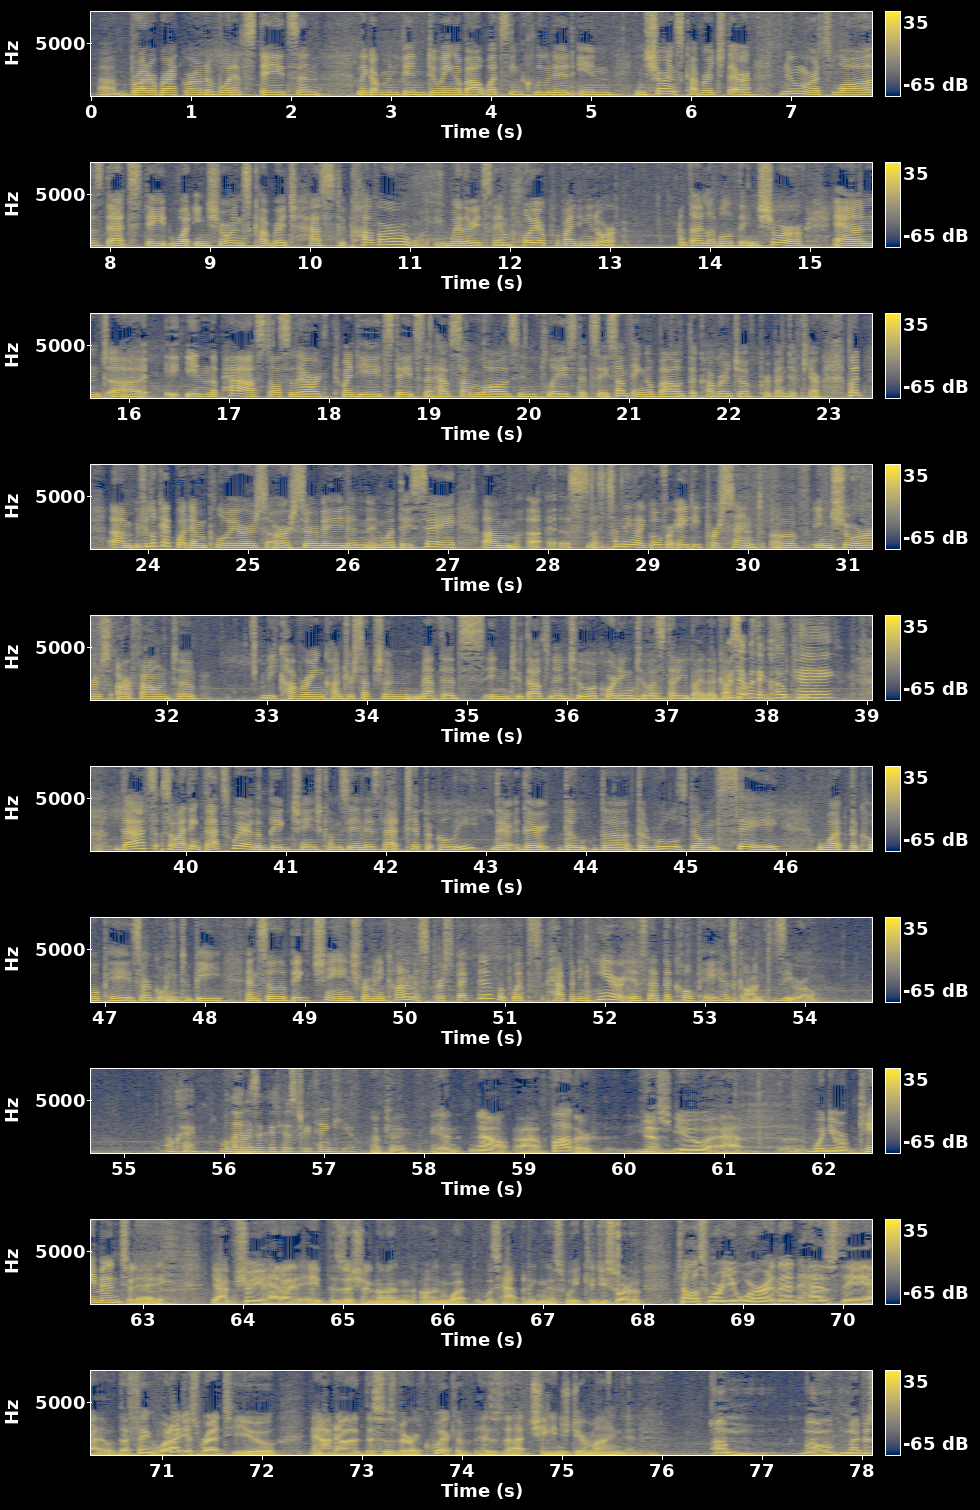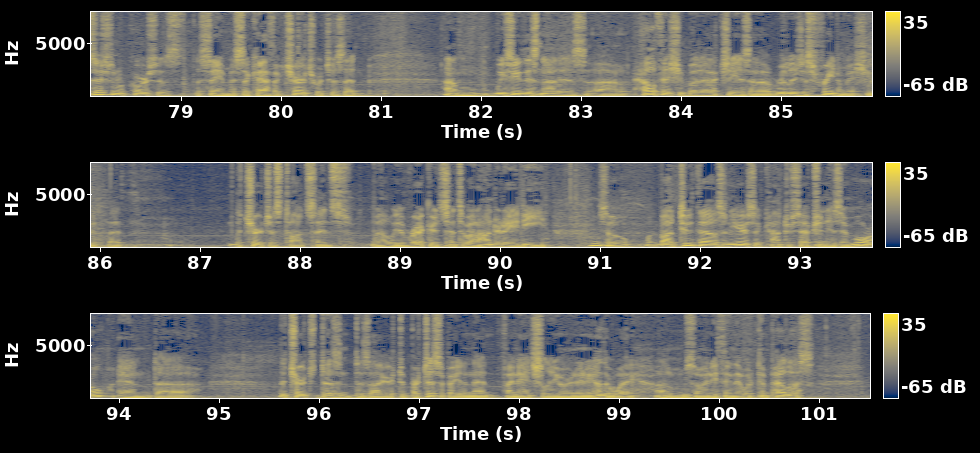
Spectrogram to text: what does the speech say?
uh, broader background of what have states and, and the government been doing about what's included in insurance coverage. There are numerous laws that state what insurance coverage has to cover, whether it's the employer providing it or the level of the insurer. And uh, in the past, also there are 28 states that have some laws in place that say something about the coverage of preventive care. But um, if you look at what employers are surveyed and, and what they say, um, uh, something like over 80% of insurers are found to be covering contraception methods in 2002, according mm-hmm. to a mm-hmm. study by the government. Is that with a copay? That's so. I think that's where the big change comes in. Is that typically there, there, the the the rules don't say what the copays are going to be, and so the big change from an economist perspective of what's happening here is that the copay has gone to zero. Okay. Well, that right. is a good history. Thank you. Okay. And now, uh, Father, you, yes. you uh, when you were, came in today, yeah, I'm sure you had a, a, position on, on what was happening this week. Could you sort of tell us where you were, and then has the uh, the thing what I just read to you, and I know that this is very quick. Has that changed your mind any? Um, well, my position, of course, is the same as the Catholic Church, which is that um, we see this not as a health issue, but actually as a religious freedom issue that the church has taught since, well, we have records since about 100 AD. Mm-hmm. So, about 2,000 years that contraception is immoral, and uh, the church doesn't desire to participate in that financially or in any other way. Um, mm-hmm. So, anything that would compel us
